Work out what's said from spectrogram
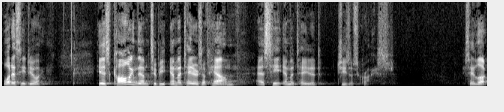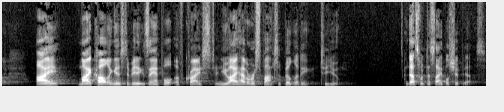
What is he doing? He is calling them to be imitators of him as he imitated Jesus Christ. He say, look, I my calling is to be an example of Christ in you. I have a responsibility to you. And that's what discipleship is.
